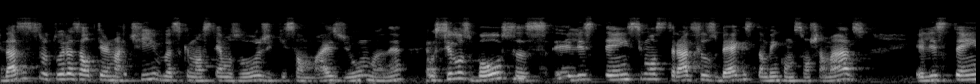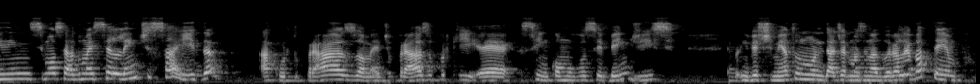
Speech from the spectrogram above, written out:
Das estruturas alternativas que nós temos hoje, que são mais de uma, né? Os silos bolsas, eles têm se mostrado, silos bags também como são chamados, eles têm se mostrado uma excelente saída a curto prazo, a médio prazo, porque é, sim, como você bem disse, investimento numa unidade armazenadora leva tempo.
